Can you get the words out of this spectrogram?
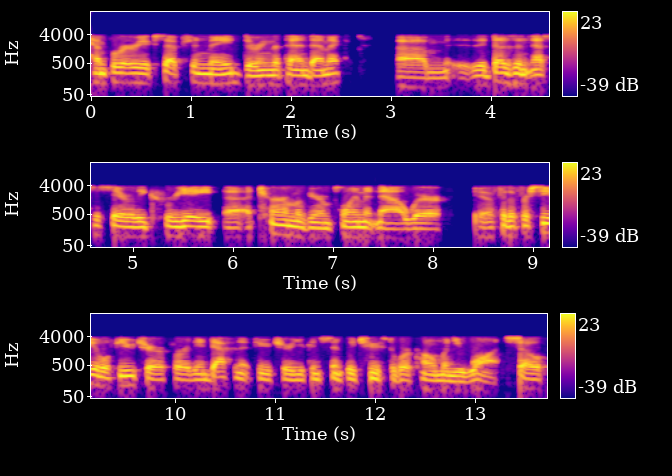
temporary exception made during the pandemic, um, it doesn't necessarily create a, a term of your employment now where you know, for the foreseeable future, for the indefinite future, you can simply choose to work home when you want. So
